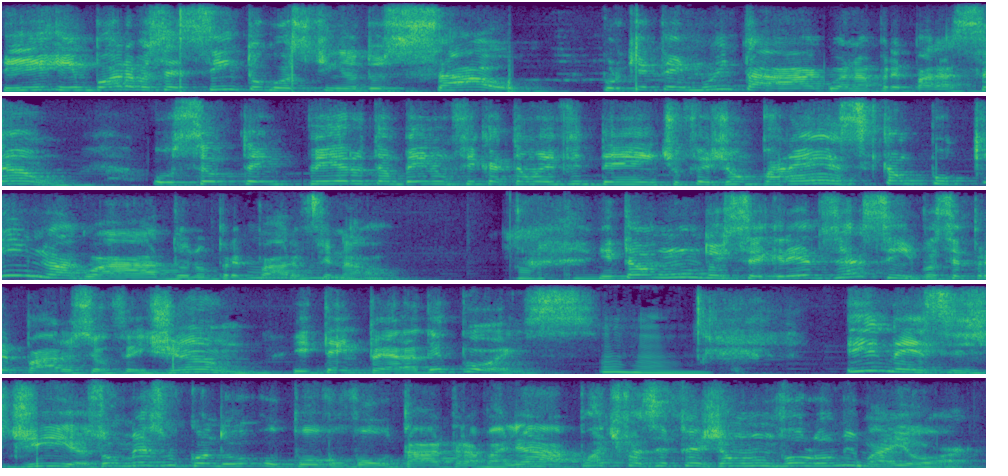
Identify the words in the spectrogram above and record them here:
E embora você sinta o gostinho do sal, porque tem muita água na preparação, o seu tempero também não fica tão evidente. O feijão parece que está um pouquinho aguado no preparo uhum. final. Okay. Então, um dos segredos é assim: você prepara o seu feijão e tempera depois. Uhum. E nesses dias, ou mesmo quando o povo voltar a trabalhar, pode fazer feijão num volume maior.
